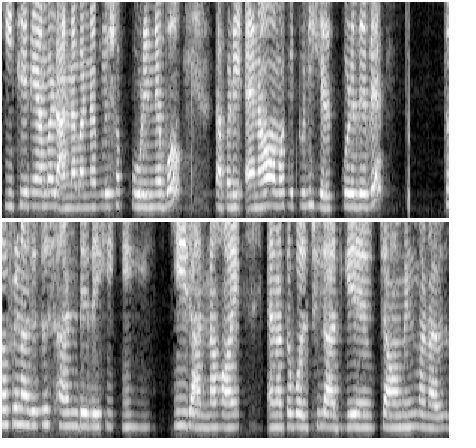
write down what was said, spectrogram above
কিচেনে আমার রান্না বান্নাগুলো সব করে নেব। তারপরে অ্যানাও আমাকে একটুখানি হেল্প করে দেবে। তো ফ্রেন্ড আজ হচ্ছে সানডে দেখি কি কি রান্না হয়। অ্যানা তো বলছিল আজকে চাউমিন বানাবে, তো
